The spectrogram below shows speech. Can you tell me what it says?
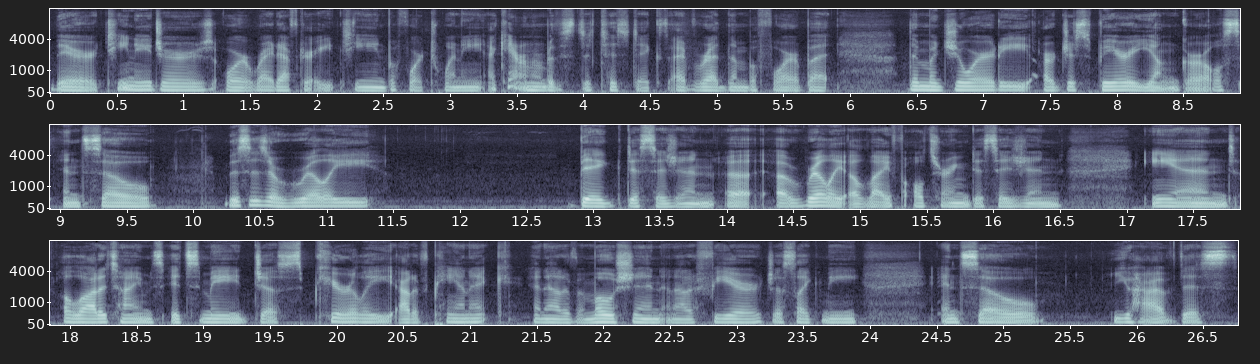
They're teenagers or right after 18, before 20. I can't remember the statistics, I've read them before, but the majority are just very young girls. And so this is a really big decision, a, a really a life altering decision. And a lot of times it's made just purely out of panic and out of emotion and out of fear, just like me. And so you have this,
